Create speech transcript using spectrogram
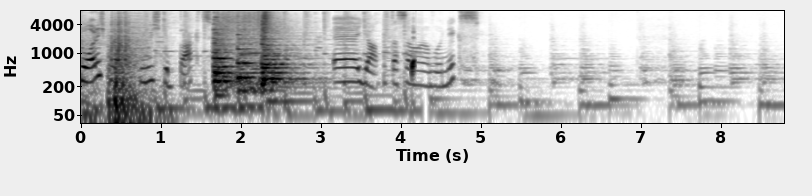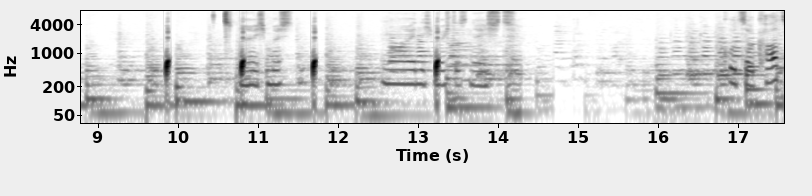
Lol, ich bin einfach durchgebackt. Äh, ja, das war wohl nix. Ich möchte. Nein, ich möchte es nicht. Kurzer Cut.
